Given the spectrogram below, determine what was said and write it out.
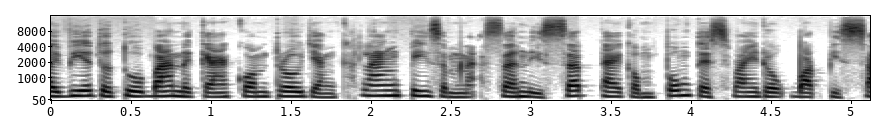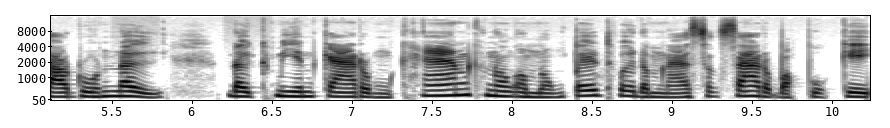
ឲ្យវាទទួលបាននូវការគ្រប់គ្រងយ៉ាងខ្លាំងពីសំណាក់សិស្សនិស្សិតដែលកំពុងតែស្វែងរកបទពិសោធន៍រស់នៅដោយគ្មានការរំខានក្នុងអំឡុងពេលធ្វើដំណើរសិក្សារបស់ពួកគេ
